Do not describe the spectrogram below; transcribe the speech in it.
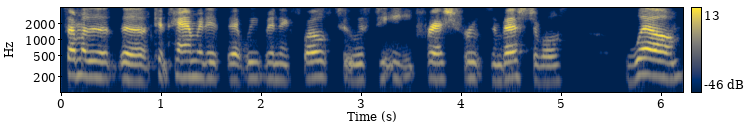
some of the, the contaminants that we've been exposed to is to eat fresh fruits and vegetables. Well,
